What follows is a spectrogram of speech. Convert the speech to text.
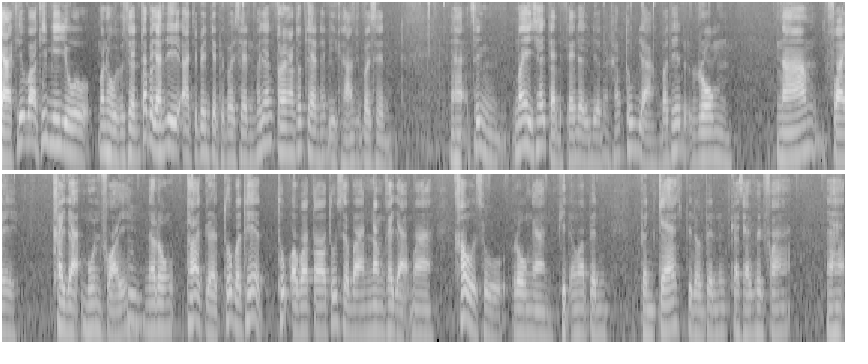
จากที่ว่าที่มีอยู่มัน60%ถ้าประหยัดดีอาจจะเป็น 70%เพราะฉะนั้นพลังงานทดแทนทำอีก 30%นะฮะซึ่งไม่ใช่แต่แสงแดดอย่างเดียวนะครับ ทุกอย่างประเทศลมน้ำไฟ ขยะมูลฝอยนรงค์ถ้าเกิดทั่วประเทศ ทุกอบตทุกเทศบาลนำขยะมาเข้าสู่โรงงาน ผิดออกมาเป็นเป็นแก๊สผิดออกมาเป็นกระแสไฟฟ้านะฮะ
